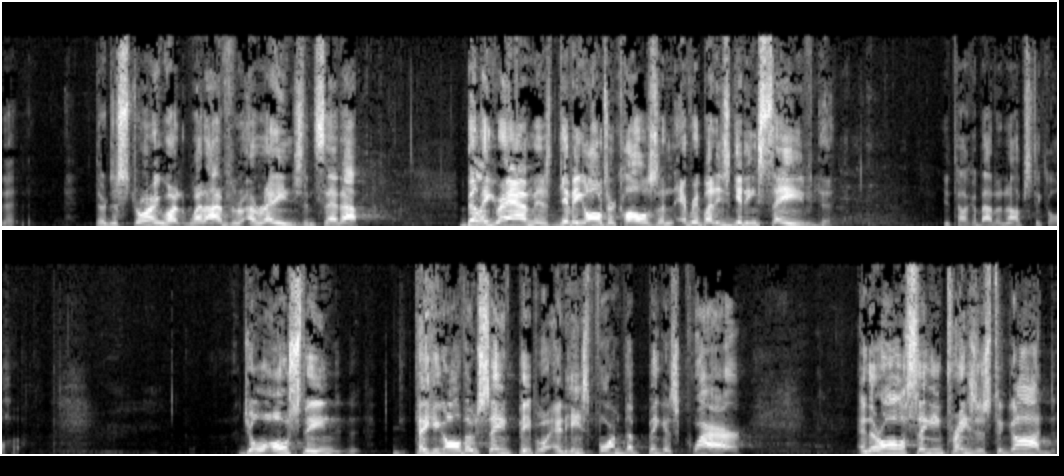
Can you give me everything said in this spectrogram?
they're destroying what, what I've arranged and set up. Billy Graham is giving altar calls and everybody's getting saved. You talk about an obstacle. Joel Osteen taking all those saved people and he's formed the biggest choir and they're all singing praises to God.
